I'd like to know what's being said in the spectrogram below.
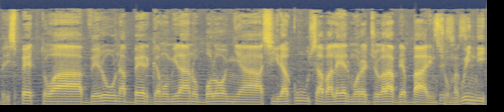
rispetto a Verona, Bergamo, Milano, Bologna, Siracusa, Palermo, Reggio Calabria, Bari, Sì, insomma. sì, Quindi,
